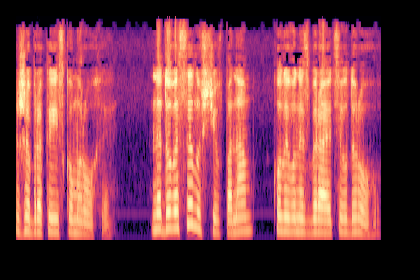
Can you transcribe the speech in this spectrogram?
жебраки і скоморохи. Не до веселощів панам, коли вони збираються у дорогу.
